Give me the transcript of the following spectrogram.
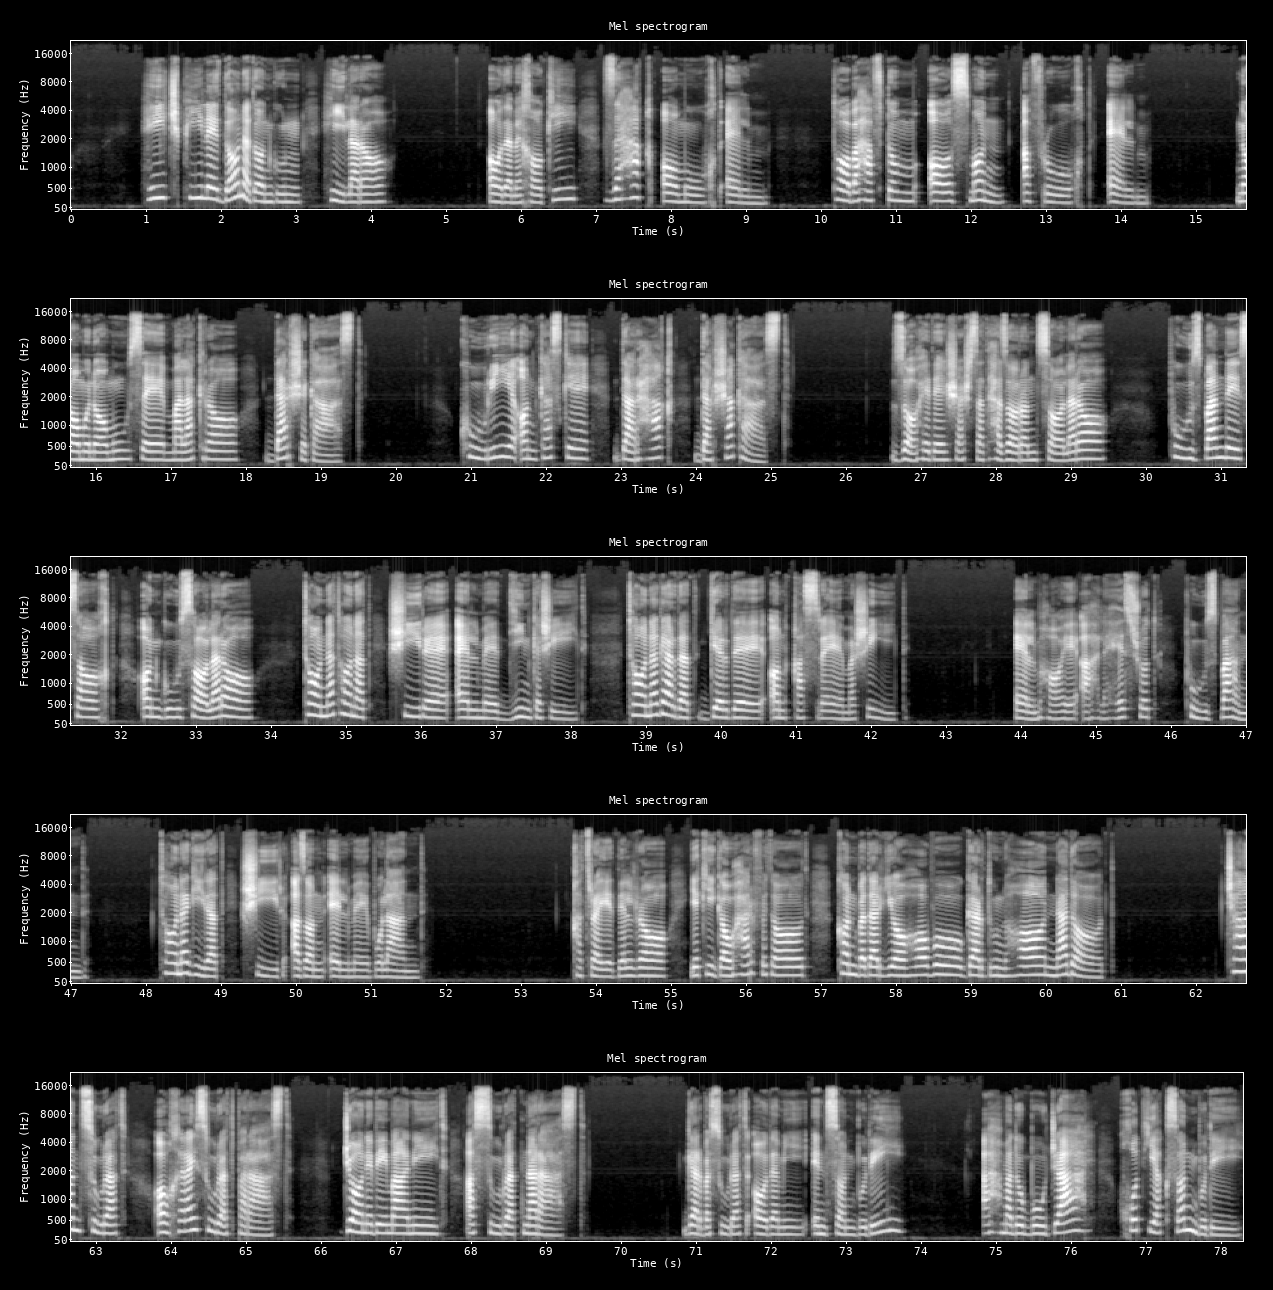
هیچ پیله داند آنگون حیله را. آدم خاکی ز حق آموخت علم تا به هفتم آسمان افروخت علم. نام و ناموس ملک را در شکست. کوری آن کس که در حق در شک است. زاهد ششصد هزاران ساله را پوزبند ساخت آن گوساله را تا نتاند شیر علم دین کشید تا نگردد گرد آن قصر مشید. علمهای اهل حس شد پوزبند تا نگیرد شیر از آن علم بلند. قطره دل را یکی گوهر فتاد کان به دریاها و گردونها نداد. چند صورت آخره صورت پرست جان بیمانیت از صورت نرست. گر به صورت آدمی انسان بودی احمد و بوجهل خود یکسان بودی.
